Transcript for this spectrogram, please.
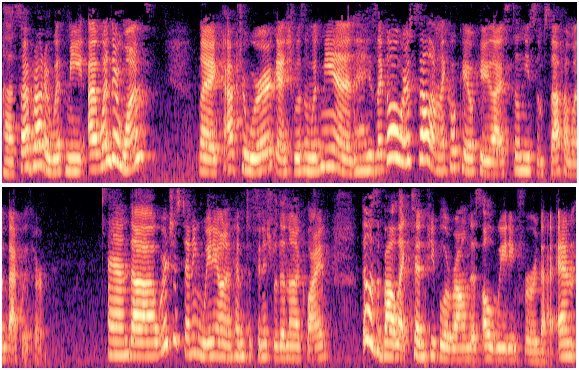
Uh, so I brought her with me. I went there once like after work and she wasn't with me and he's like, oh, where's Stella? I'm like, okay, okay, I still need some stuff. I went back with her. And uh, we're just standing waiting on him to finish with another client. There was about like 10 people around us all waiting for that. And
